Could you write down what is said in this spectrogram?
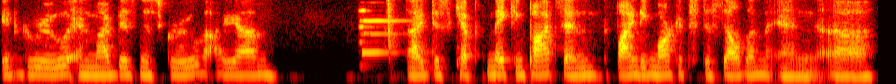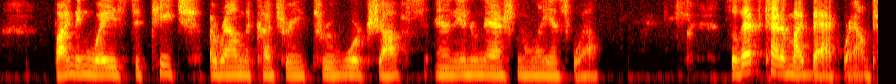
it grew, and my business grew. I um, I just kept making pots and finding markets to sell them, and uh, finding ways to teach around the country through workshops and internationally as well. So that's kind of my background.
